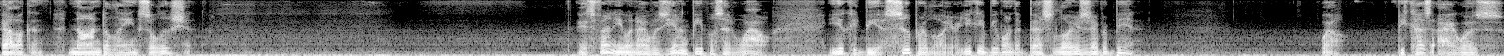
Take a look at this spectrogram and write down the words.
elegant, non-delaying solution. It's funny, when I was young, people said, wow, you could be a super lawyer. You could be one of the best lawyers there's ever been. Well, because I was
